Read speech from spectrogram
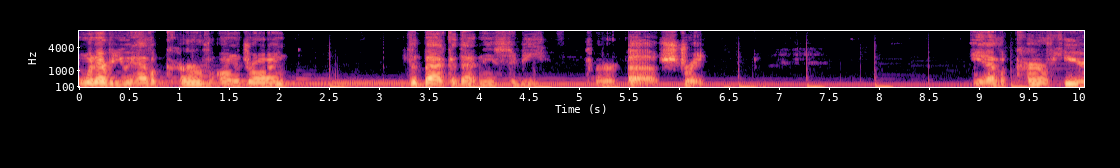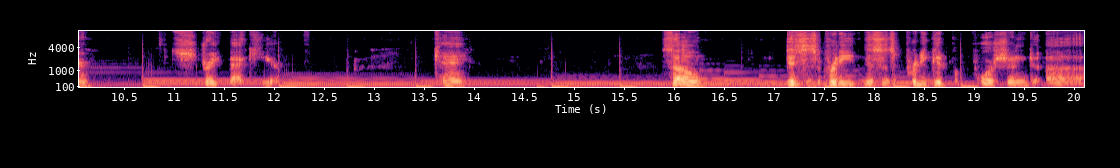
whenever you have a curve on a drawing, the back of that needs to be cur- uh, straight. You have a curve here, straight back here. Okay. So this is pretty. This is pretty good proportioned uh,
